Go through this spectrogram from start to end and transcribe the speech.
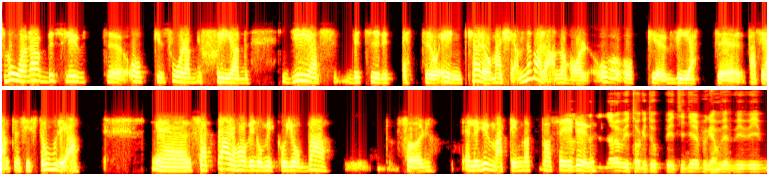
Svåra beslut eh, och svåra besked ges betydligt bättre och enklare om man känner varann och, har, och, och eh, vet patientens historia. Så att där har vi nog mycket att jobba för eller hur Martin? Vad, vad säger ja, du? Det där har vi tagit upp i tidigare program. Vi, vi, vi,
